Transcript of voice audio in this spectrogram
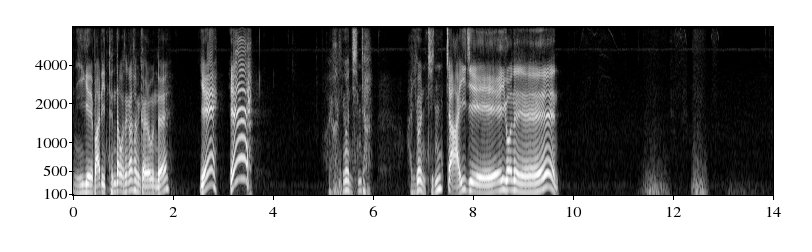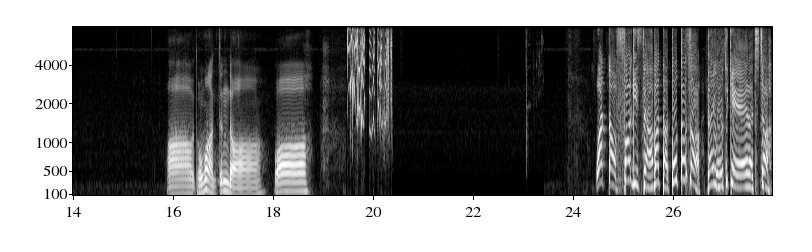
아니 이게 말이 된다고 생각합니까 여러분들? 예 예. 아, 이건 진짜 아 이건 진짜 아니지 이거는. 와 너무 안 뜬다. 와 What the fuck is that? 아바타 또 떴어. 나 이거 어떻게 해? 나 진짜. 아,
